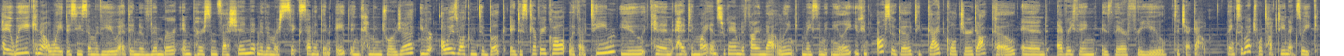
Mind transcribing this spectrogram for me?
Hey, we cannot wait to see some of you at the November in person session, November 6th, 7th, and 8th in Cumming, Georgia. You are always welcome to book a discovery call with our team. You can head to my Instagram to find that link, Macy McNeely. You can also go to guideculture.co, and everything is there for you to check out. Thanks so much. We'll talk to you next week.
